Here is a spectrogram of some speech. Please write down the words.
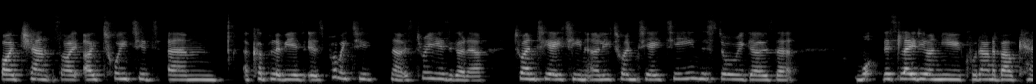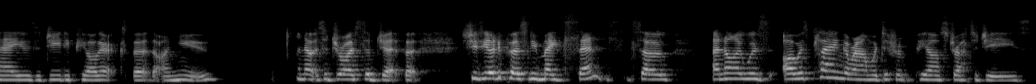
by chance, I, I tweeted um, a couple of years, it was probably two, no, it's three years ago now, 2018, early 2018. The story goes that what this lady I knew called Annabelle Kay, who's a GDPR expert that I knew. I know it's a dry subject, but she's the only person who made sense. So, and I was I was playing around with different PR strategies,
